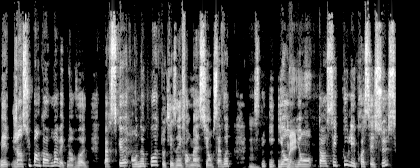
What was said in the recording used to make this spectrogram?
Mais j'en suis pas encore là avec Norvolt parce que on n'a pas toutes les informations. Ça va, hmm. ils, ont, ils, ont, tassé tous les processus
